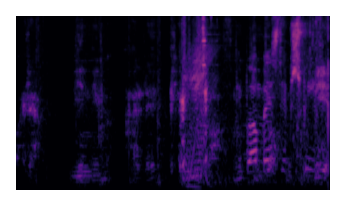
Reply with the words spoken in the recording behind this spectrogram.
Alter, wir nehmen alle kleine Waffen. Die Bombe ist im Spiel.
